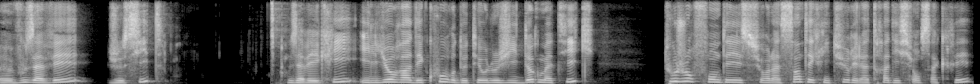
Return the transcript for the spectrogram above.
vous avez, je cite, vous avez écrit Il y aura des cours de théologie dogmatique, toujours fondés sur la Sainte Écriture et la tradition sacrée,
